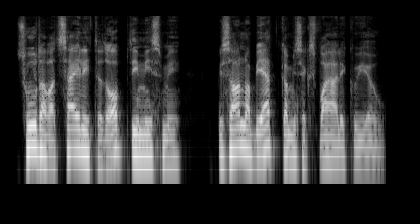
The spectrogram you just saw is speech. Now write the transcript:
suudavad säilitada optimismi, mis annab jätkamiseks vajaliku jõu.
